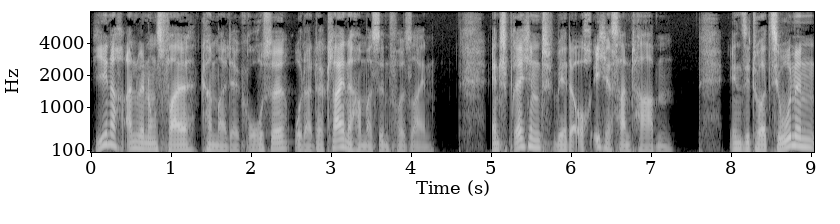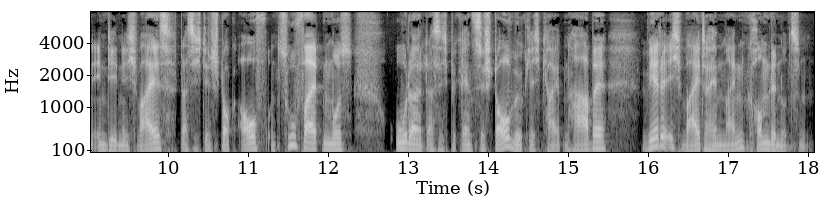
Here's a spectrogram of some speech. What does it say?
Je nach Anwendungsfall kann mal der große oder der kleine Hammer sinnvoll sein. Entsprechend werde auch ich es handhaben. In Situationen, in denen ich weiß, dass ich den Stock auf- und zufalten muss oder dass ich begrenzte Staumöglichkeiten habe, werde ich weiterhin meinen Komde nutzen.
